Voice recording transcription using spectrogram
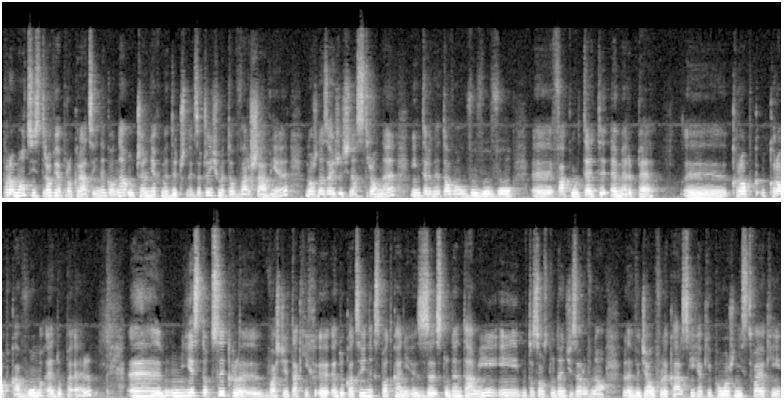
promocji zdrowia prokreacyjnego na uczelniach medycznych. Zaczęliśmy to w Warszawie, można zajrzeć na stronę internetową www.fakultetymrp.wum.edu.pl E, Jest to cykl e, właśnie takich e, edukacyjnych spotkań z studentami i to są studenci zarówno wydziałów lekarskich, jak i położnictwa, jak i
